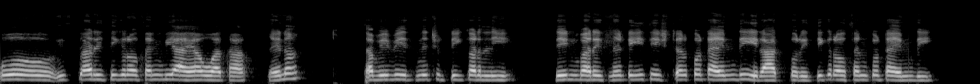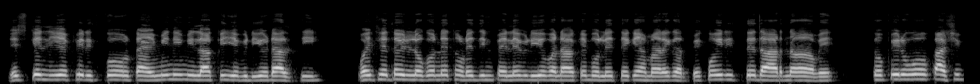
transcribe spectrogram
वो इसका ऋतिक रोशन भी आया हुआ था, है ना? तभी भी इतने छुट्टी कर ली। दिन भर इसने टी सिस्टर को टाइम दी, रात को ऋतिक रोशन को टाइम दी। इसके लिए फिर इसको टाइम ही नहीं मिला कि ये वीडियो डालती। वैसे तो इन लोगों ने थोड़े दिन पहले वीडियो बना के बोले थे कि हमारे घर पे कोई रिश्तेदार ना आवे। तो फिर वो काशिफ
